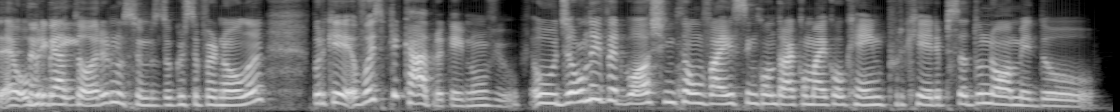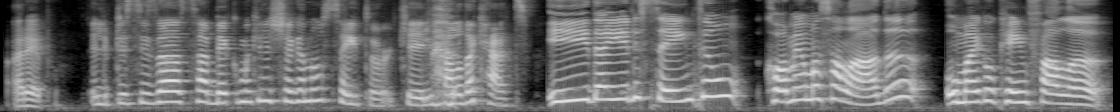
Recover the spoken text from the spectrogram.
é obrigatório nos filmes do Christopher Nolan. Porque eu vou explicar pra quem não viu. O John David Washington vai se encontrar com o Michael Caine porque ele precisa do nome do Arepo. Ele precisa saber como é que ele chega no Sator, que ele fala da Cat. E daí eles sentam, comem uma salada. O Michael Caine fala:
